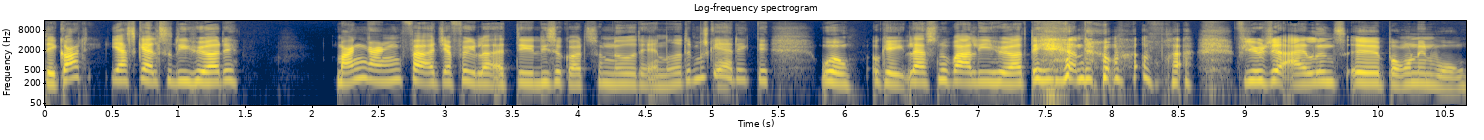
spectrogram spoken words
det er godt. Jeg skal altid lige høre det mange gange, før at jeg føler, at det er lige så godt som noget af det andet. Og det måske er det ikke det. Wow, okay, lad os nu bare lige høre det her nummer fra Future Islands, uh, Born in War.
